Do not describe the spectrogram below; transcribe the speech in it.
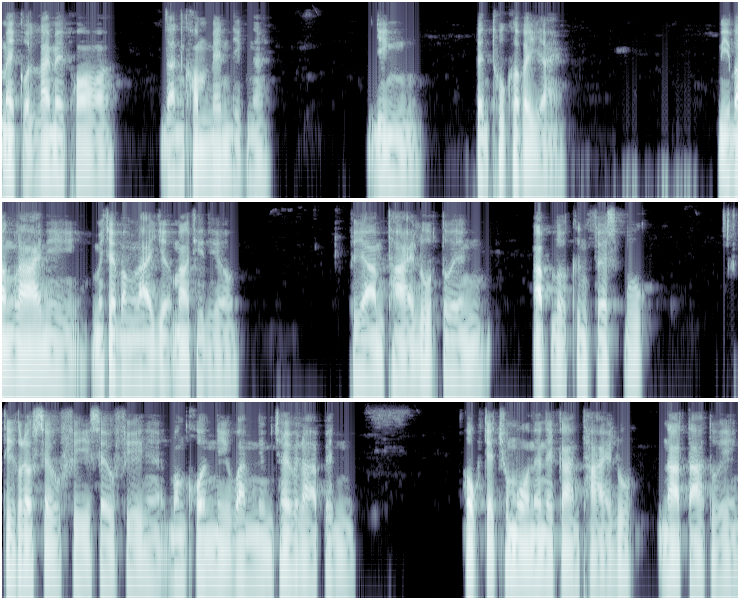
ไม่กดไลค์ไม่พอดันคอมเมนต์อีกนะ ยิ่งเป็นทุกข์เข้าไปใหญ่ มีบางรายนี่ไม่ใช่บางรายเยอะมากทีเดียว พยายามถ่ายรูปตัวเอง อัปโหลดขึ้น Facebook ที่เขาเรียกเซลฟี่เซลฟี่เนี่ยบางคนนี่วันหนึ่งใช้เวลาเป็นหกเจ็ดชั่วโมงนั่นในการถ่ายรูปหน้าตาตัวเอง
